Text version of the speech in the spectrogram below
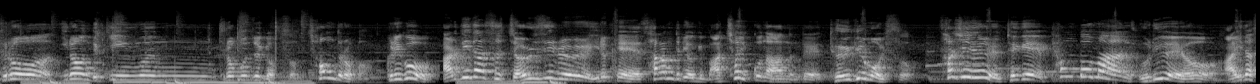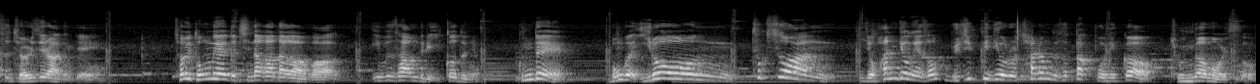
들어 이런 느낌은 들어본 적이 없어. 처음 들어봐. 그리고 아디다스 저지를 이렇게 사람들이 여기 맞춰 입고 나왔는데 되게 멋있어. 사실 되게 평범한 의류예요. 아디다스 저지라는 게. 저희 동네에도 지나가다가 막 입은 사람들이 있거든요. 근데 뭔가 이런 특수한 이제 환경에서 뮤직비디오로 촬영돼서 딱 보니까 존나 멋있어.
